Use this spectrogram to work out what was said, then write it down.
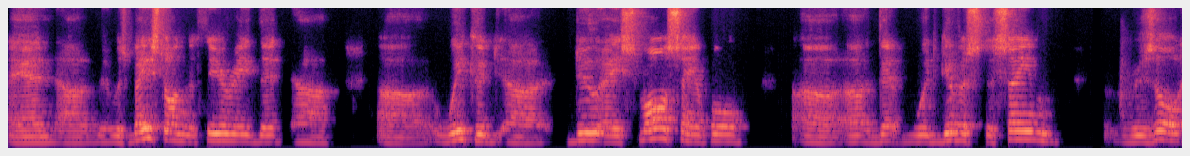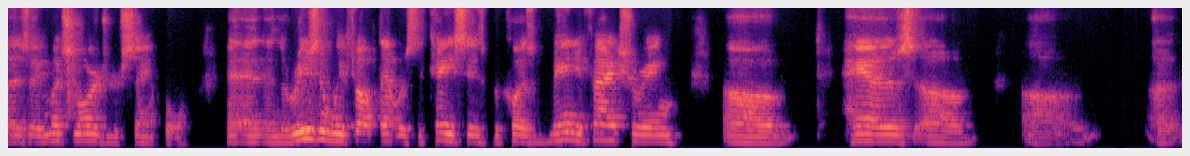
And uh, it was based on the theory that uh, uh, we could uh, do a small sample that would give us the same result as a much larger sample. And, and, the reason we felt that was the case is because manufacturing uh, has uh, uh, a,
